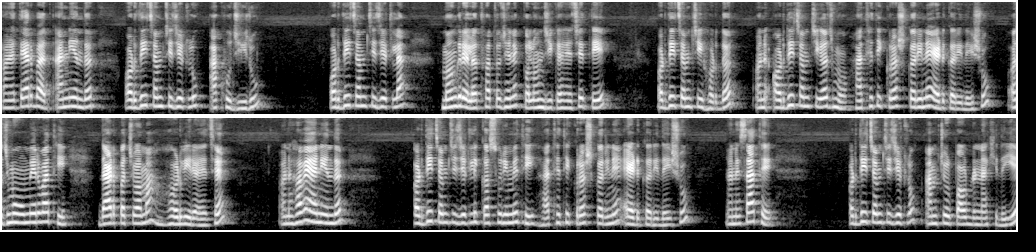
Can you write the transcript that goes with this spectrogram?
અને ત્યારબાદ આની અંદર અડધી ચમચી જેટલું આખું જીરું, અડધી ચમચી જેટલા મંગરેલ અથવા તો જેને કલોંજી કહે છે તે અડધી ચમચી હળદર અને અડધી ચમચી અજમો હાથેથી ક્રશ કરીને એડ કરી દઈશું. અજમો ઉમેરવાથી દાળ પચવામાં હળવી રહે છે. અને હવે આની અંદર અડધી ચમચી જેટલી કસૂરી મેથી હાથેથી ક્રશ કરીને એડ કરી દઈશું. અને સાથે અડધી ચમચી જેટલો આમચૂર પાવડર નાખી દઈએ.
